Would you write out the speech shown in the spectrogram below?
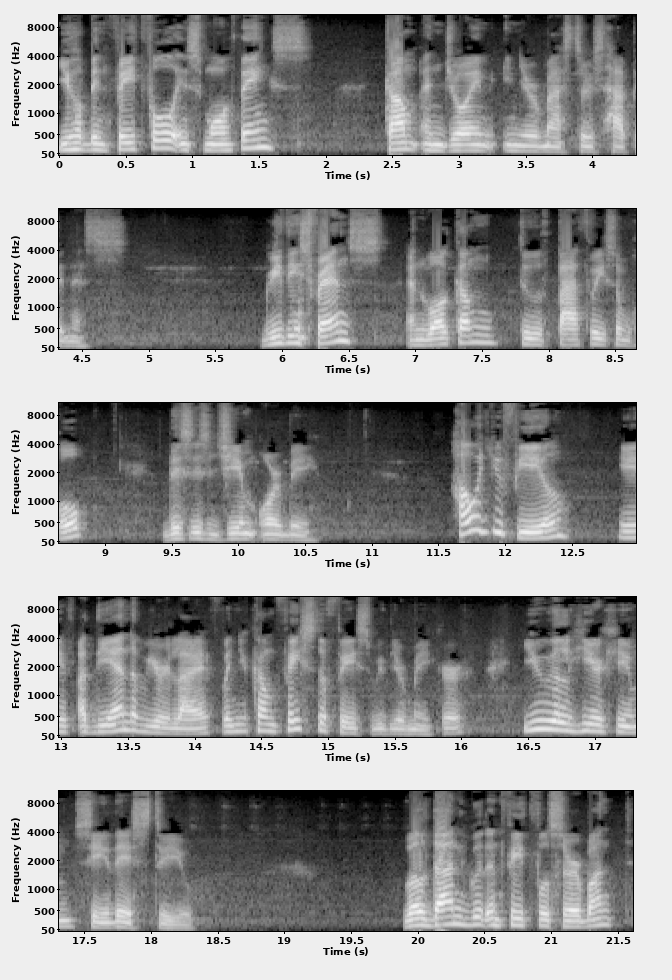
You have been faithful in small things. Come and join in your Master's happiness. Greetings, friends, and welcome to Pathways of Hope. This is Jim Orbe. How would you feel if at the end of your life, when you come face to face with your Maker, you will hear Him say this to you Well done, good and faithful servant.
